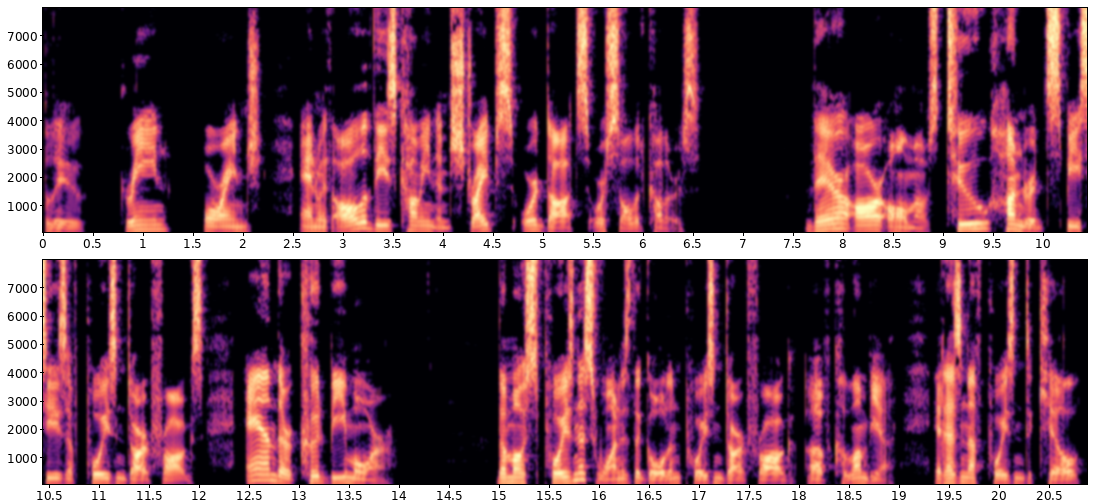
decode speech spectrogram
blue, green, orange, and with all of these coming in stripes or dots or solid colors. There are almost 200 species of poison dart frogs, and there could be more. The most poisonous one is the golden poison dart frog of Colombia. It has enough poison to kill,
